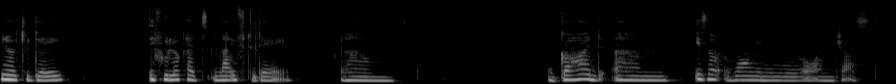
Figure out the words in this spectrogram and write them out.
you know, today, if we look at life today, um, God um, is not wrong in any way or unjust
